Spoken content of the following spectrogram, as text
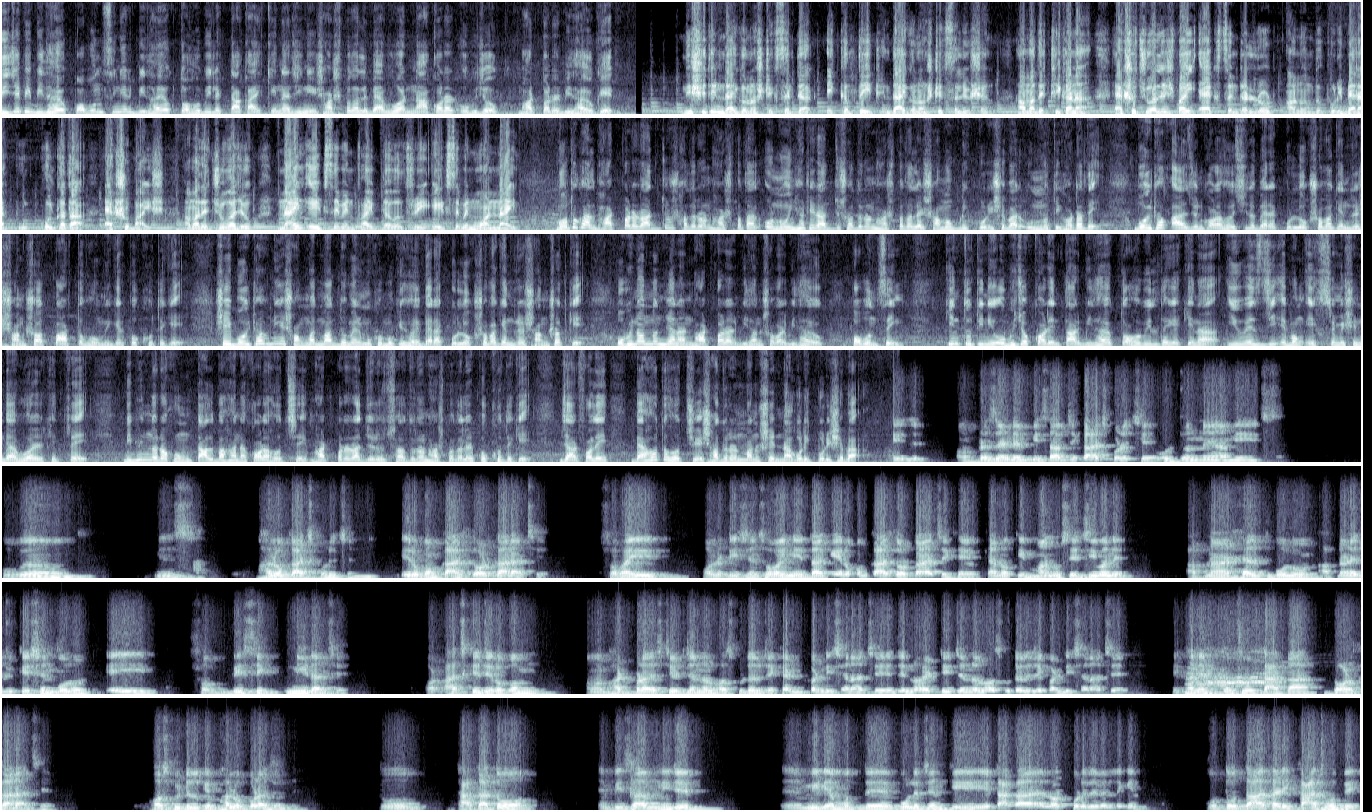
BJP বিধায়ক পবন সিংয়ের বিধায়ক তহবিলের টাকায় কেনা জিনিস হাসপাতালে ব্যবহার না করার অভিযোগ ভাটপাড়ার বিধায়কের। Nishidin diagnostic centre, a complete diagnostic solution. আমাদের ঠিকানা একশো চুয়াল্লিশ বাই এক সেন্ট্রাল রোড, আনন্দপুরি, ব্যারাকপুর, কলকাতা, একশো বাইশ। আমাদের যোগাযোগ nine eight seven five double three eight seven one nine. গতকাল ভাটপাড়া রাজ্য সাধারণ হাসপাতাল ও নৈহাটি রাজ্য সাধারণ হাসপাতালে সামগ্রিক পরিষেবার উন্নতি ঘটাতে বৈঠক আয়োজন করা হয়েছিল ব্যারাকপুর লোকসভা কেন্দ্রের সাংসদ পার্থ ভৌমিকের পক্ষ থেকে। সেই বৈঠক নিয়ে সংবাদ মাধ্যমের মুখোমুখি হয়ে ব্যারাকপুর লোকসভা কেন্দ্রের সাংসদকে অভিনন্দন জানান ভাটপাড়ার বিধানসভার বিধায়ক পবন সিং। কিন্তু তিনি অভিযোগ করেন তার বিধায়ক তহবিল থেকে কেনা ইউএসজি এবং এক্সরে মেশিন ব্যবহারের ক্ষেত্রে বিভিন্ন রকম টালবাহানা করা হচ্ছে ভাটপাড়া রাজ্য সাধারণ হাসপাতালের পক্ষ থেকে, যার ফলে ব্যাহত হচ্ছে সাধারণ মানুষের নাগরিক পরিষেবা। প্রেসিডেন্ট এমপি সাহেব যে কাজ করেছে, ওর জন্য আমি খুব মিন্স ভালো কাজ করেছেন। এরকম কাজ দরকার আছে। সবাই পলিটিশিয়ান সবাই নেতাকে এরকম কাজ দরকার আছে কেন কি মানুষের জীবনে আপনার হেলথ বলুন, আপনার এডুকেশন বলুন, এই সব বেসিক নিড আছে। আর আজকে যেরকম আমার ভাটপাড়া স্টেট জেনারেল হসপিটাল যে কন্ডিশন আছে, যে নয়টি জেনারেল হসপিটালে যে কন্ডিশন আছে, এখানে প্রচুর টাকা দরকার আছে হসপিটালকে ভালো করার জন্য। তো টাকা তো এমপি সাহেব নিজে মিডিয়ার মধ্যে বলেছেন কি, টাকা অ্যালট করে দেবেন, লেকিন কত তাড়াতাড়ি কাজ হবে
